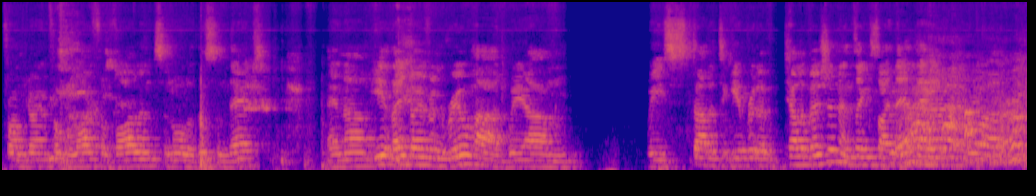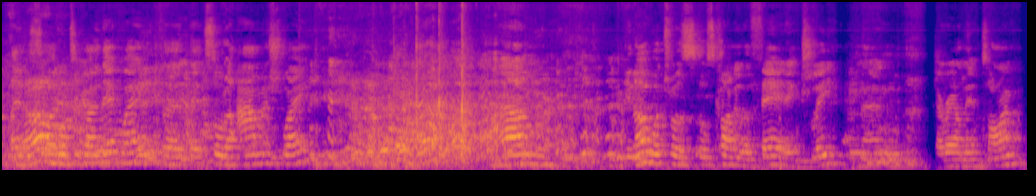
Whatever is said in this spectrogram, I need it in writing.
from going from a life of violence and all of this and that. And um, yeah, they dove in real hard. We um, we started to get rid of television and things like that. They, they decided to go that way, the, that sort of Amish way. um, you know, which was was kind of the fad actually, and then around that time.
